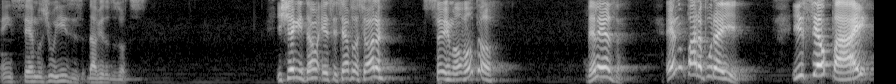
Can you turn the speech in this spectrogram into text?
em sermos juízes da vida dos outros. E chega então esse servo e fala assim: Olha, seu irmão voltou. Beleza. Ele não para por aí. E seu pai,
